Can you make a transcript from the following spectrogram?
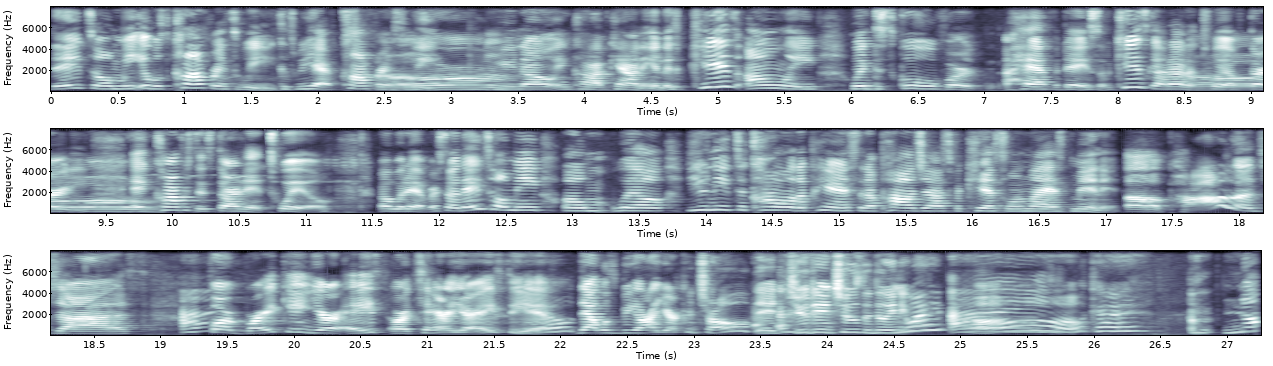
They told me it was conference week because we have conference week, oh. you know, in Cobb County, and the kids only went to school for a half a day. So the kids got out at twelve thirty, oh. and conferences started at twelve or whatever. So they told me, um, well, you need to call out the parents and apologize for canceling last minute. Apologize? I, for breaking your ace or tearing your ACL that was beyond your control that you didn't choose to do anyway? I, oh, okay. Um, no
